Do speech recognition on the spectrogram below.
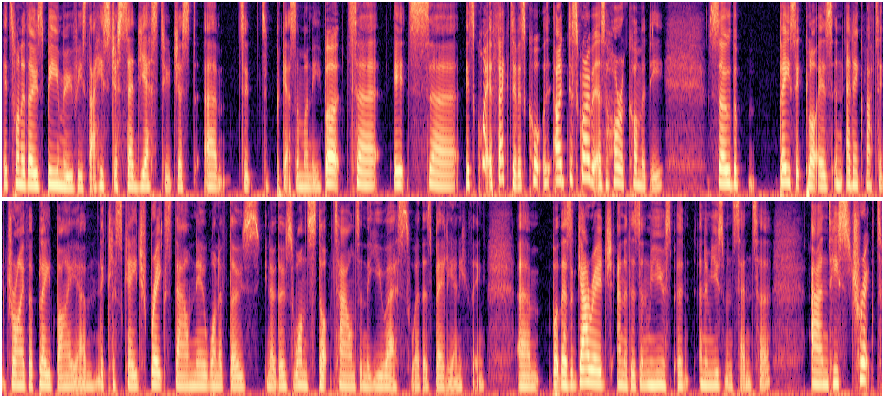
it's one of those B movies that he's just said yes to just um, to to get some money. But uh, it's uh, it's quite effective. It's called I describe it as a horror comedy. So the basic plot is an enigmatic driver played by um, Nicolas Cage breaks down near one of those, you know, those one-stop towns in the U.S. where there's barely anything, um, but there's a garage and there's an, amuse- an amusement centre, and he's tricked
